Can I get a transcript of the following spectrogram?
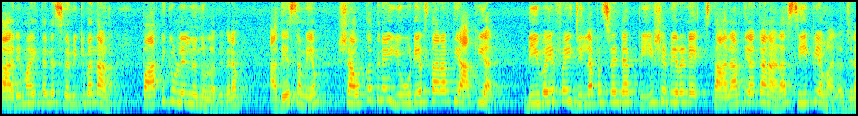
കാര്യമായി തന്നെ ശ്രമിക്കുമെന്നാണ് പാർട്ടിക്കുള്ളിൽ നിന്നുള്ള വിവരം. അതേസമയം ഷൗക്കത്തിനെ യു ഡി എഫ് സ്ഥാനാർത്ഥിയാക്കിയാൽ ഡിവൈഎഫ്ഐ ജില്ലാ പ്രസിഡന്റ് പി ഷബീറിനെ സ്ഥാനാർത്ഥിയാക്കാനാണ് സി പി എം ആലോചന.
